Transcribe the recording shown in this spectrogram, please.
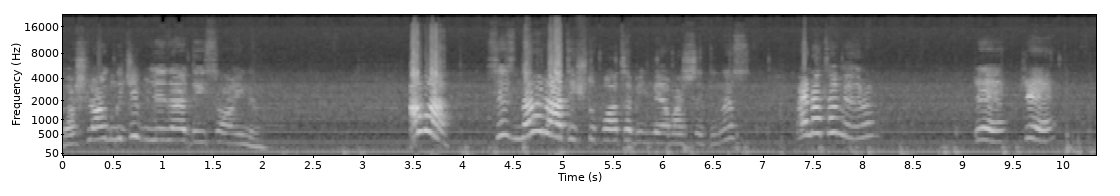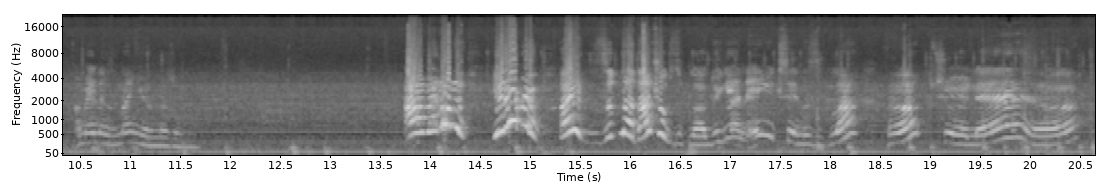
başlangıcı bile neredeyse aynı ama siz nerede ateş topu atabilmeye başladınız? Ben atamıyorum. R, R. Ama en azından görmez onu. Ama ben onu göremiyorum. Hayır zıpla daha çok zıpla. Dünyanın en yükseğine zıpla. Hop şöyle. Hop.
